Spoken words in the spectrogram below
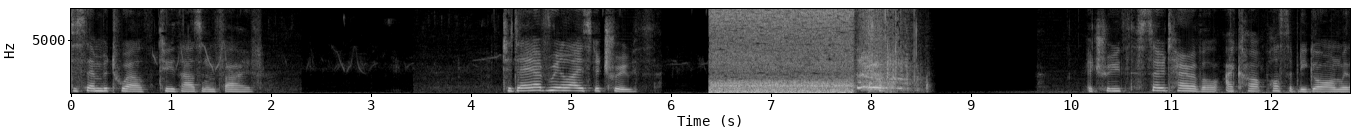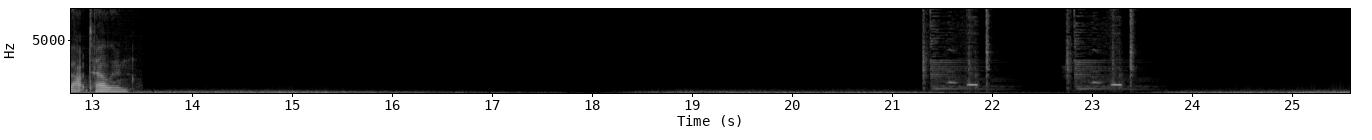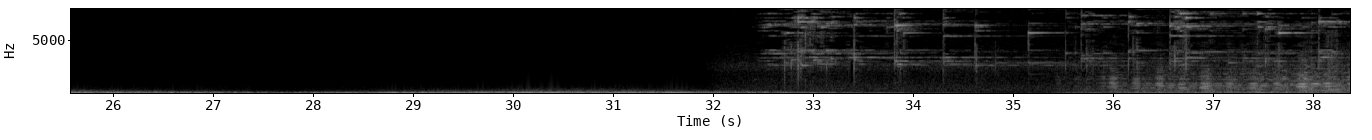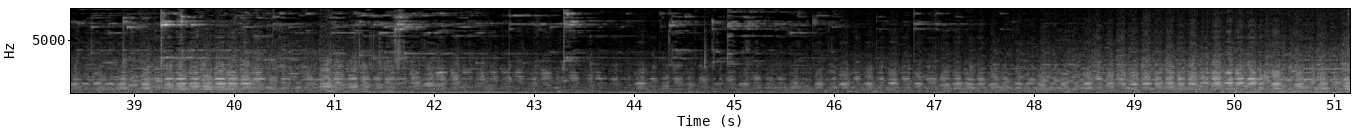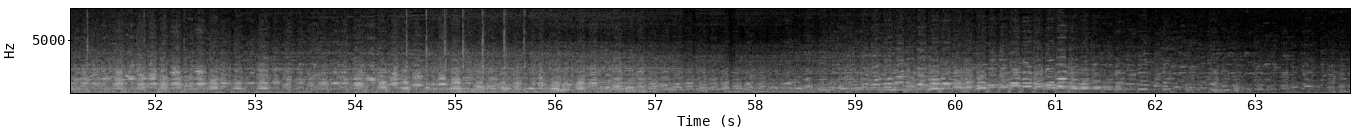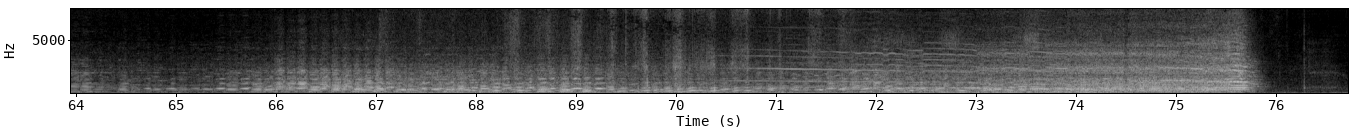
December 12th, 2005. Today I've realized a truth. a truth so terrible I can't possibly go on without telling.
